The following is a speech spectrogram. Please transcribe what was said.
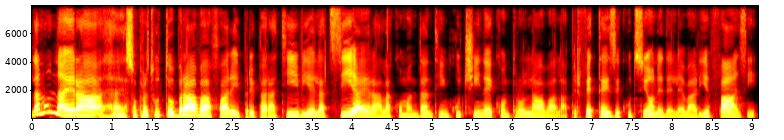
La nonna era eh, soprattutto brava a fare i preparativi e la zia era la comandante in cucina e controllava la perfetta esecuzione delle varie fasi.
